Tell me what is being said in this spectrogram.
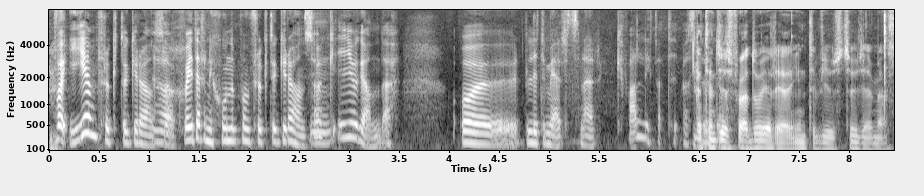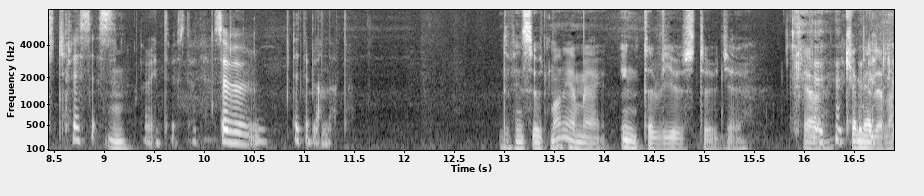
Vad är en frukt och grönsak? Ja. Vad är definitionen på en frukt och grönsak Mm. i Uganda? Och lite mer sådana här kvalitativa Jag studier. tänkte just fråga, då är det intervjustudier mest. Precis, Mm. då är det intervjustudier. Så lite blandat. Det finns utmaningar med intervjustudier. Kan jag, kan meddela.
